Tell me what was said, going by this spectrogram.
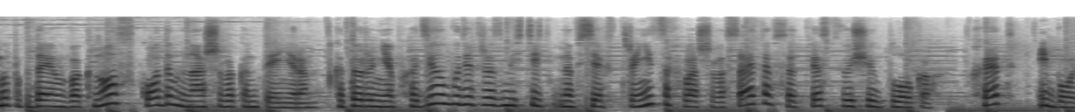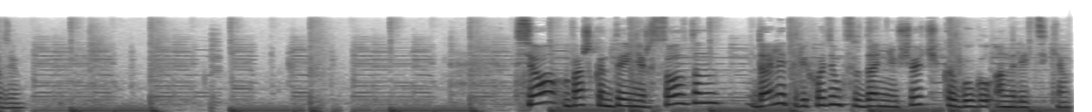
мы попадаем в окно с кодом нашего контейнера, который необходимо будет разместить на всех страницах вашего сайта в соответствующих блоках Head и Body. Все, ваш контейнер создан. Далее переходим к созданию счетчика Google Аналитики.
